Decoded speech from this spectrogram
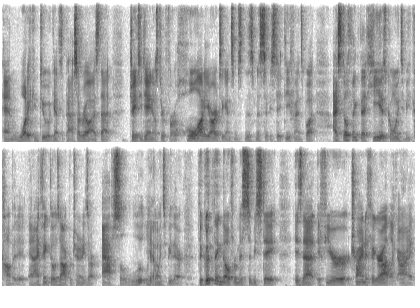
and what it can do against the pass. I realize that JT Daniels threw for a whole lot of yards against this Mississippi State defense, but I still think that he is going to be coveted, and I think those opportunities are absolutely yeah. going to be there. The good thing, though, for Mississippi State is that if you're trying to figure out, like, all right,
